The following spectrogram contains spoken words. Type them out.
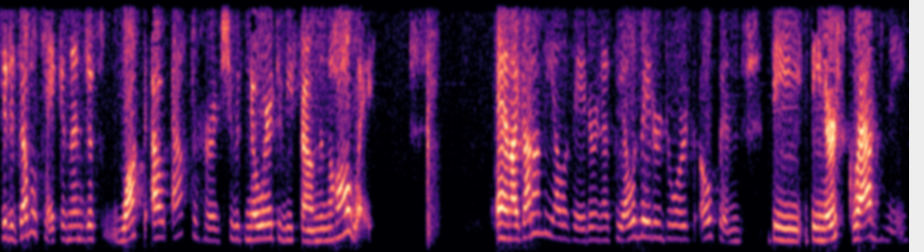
did a double take and then just walked out after her and she was nowhere to be found in the hallway. And I got on the elevator and as the elevator doors opened, the, the nurse grabbed me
